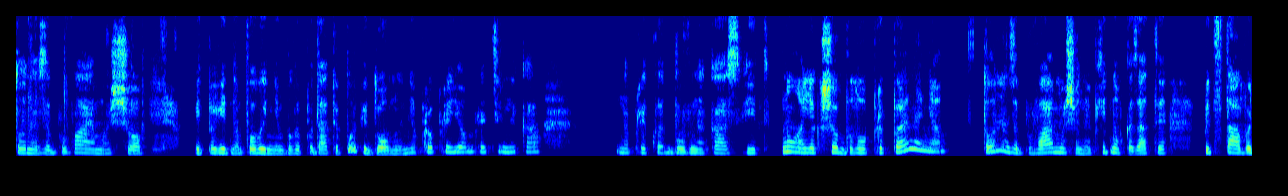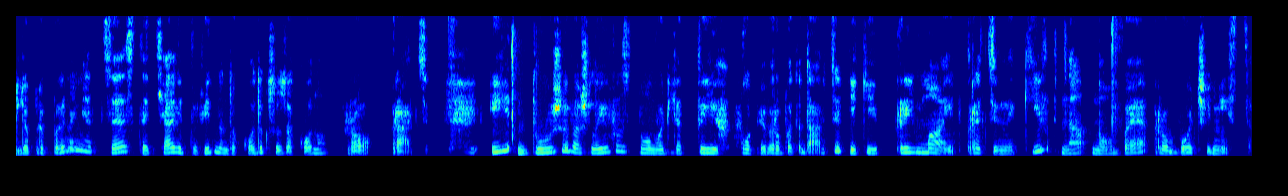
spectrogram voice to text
то не забуваємо, що відповідно повинні були подати повідомлення про прийом працівника. Наприклад, був наказ від. Ну а якщо було припинення, то не забуваємо, що необхідно вказати підставу для припинення це стаття відповідно до Кодексу закону про працю. І дуже важливо знову для тих хопів роботодавців, які приймають працівників на нове робоче місце.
